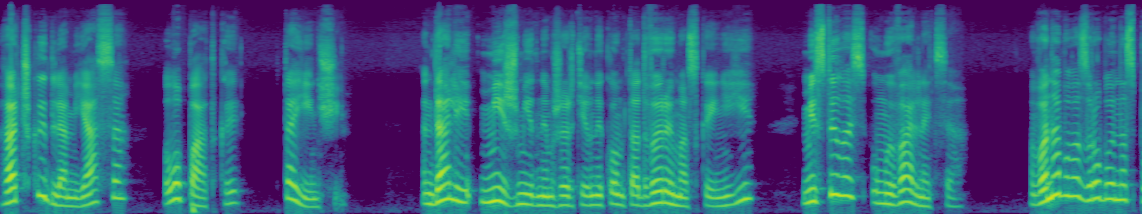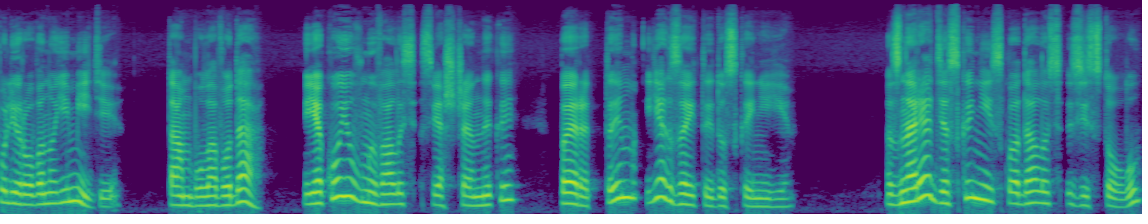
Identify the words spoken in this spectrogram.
гачки для м'яса, лопатки та інші. Далі між мідним жертівником та дверима скинії містилась умивальниця. Вона була зроблена з полірованої міді. Там була вода, якою вмивались священники перед тим, як зайти до скинії. Знаряддя скинії складалось зі столу,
